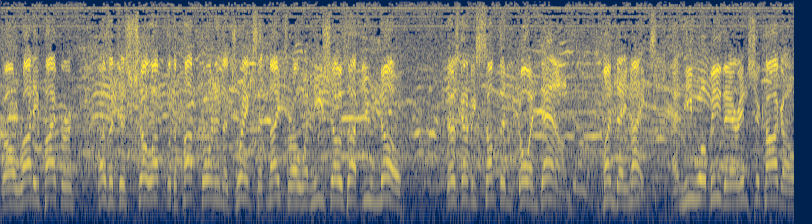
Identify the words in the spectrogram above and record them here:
Well, Roddy Piper doesn't just show up with the popcorn and the drinks at Nitro. When he shows up, you know there's going to be something going down Monday night. And he will be there in Chicago.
